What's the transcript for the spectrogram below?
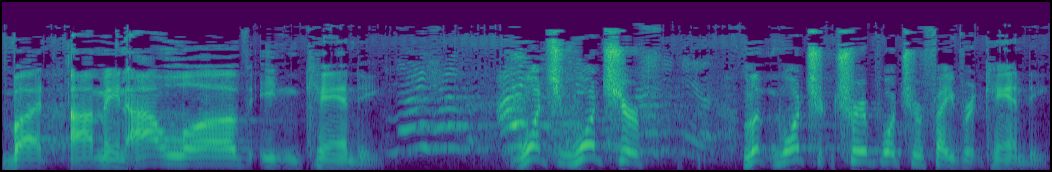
But, I mean, I love eating candy. What's, what's your, look, what's your, Trip, what's your favorite candy?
